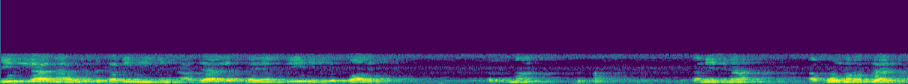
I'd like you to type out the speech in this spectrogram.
إلا ما وصف به من أعدائه فينفيه بإبطاله الإيمان فهمت يا جماعة؟ أقول مرة ثانية.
